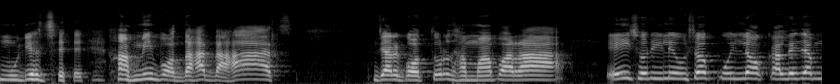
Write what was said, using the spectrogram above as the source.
মুড়িয়েছে। আমি বদা দাস যার গতর ধাম্মা পারা এই শরীরে ওসব করলে অকালে যাব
